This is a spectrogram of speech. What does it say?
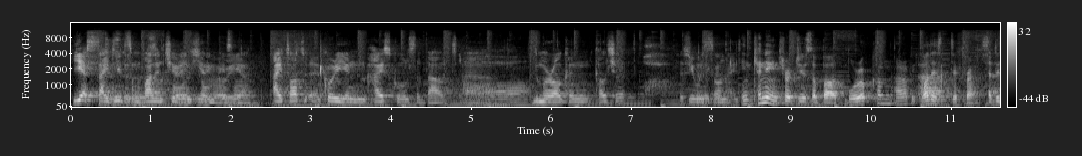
Yes, I did some volunteering Oh, here in. Korea. I taught uh, Korean high schools about uh, Oh. the Moroccan culture. That's It was really so good. nice. In- can you introduce about Moroccan Arabic? What is Uh, the difference? Uh, the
